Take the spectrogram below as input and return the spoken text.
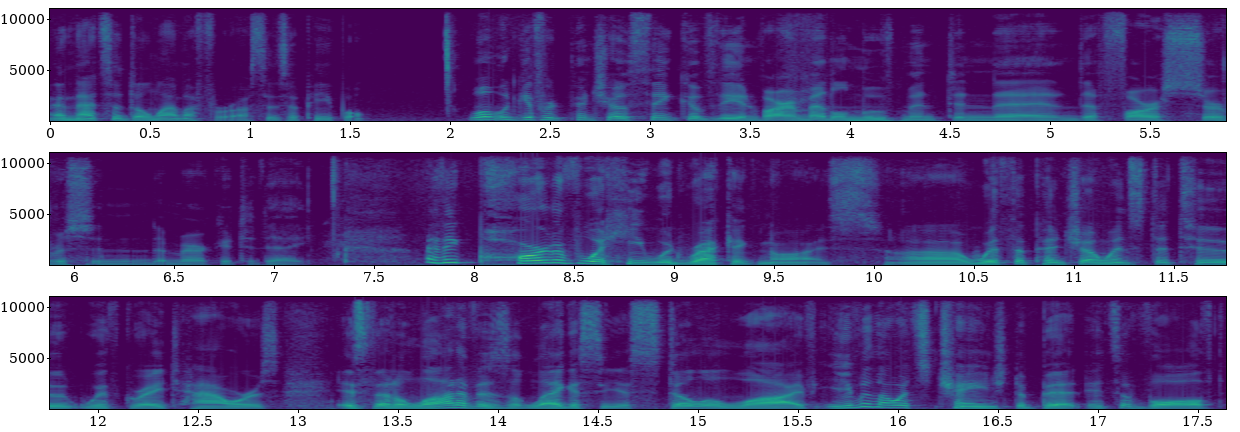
And that's a dilemma for us as a people. What would Gifford Pinchot think of the environmental movement and, and the Forest Service in America today? I think part of what he would recognize uh, with the Pinchot Institute, with Grey Towers, is that a lot of his legacy is still alive. Even though it's changed a bit, it's evolved.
